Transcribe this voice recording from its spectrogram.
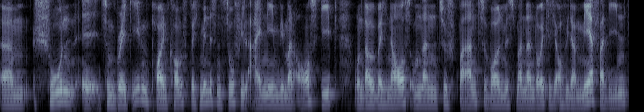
ähm, schon äh, zum Break-Even-Point kommen, sprich mindestens so viel einnehmen, wie man ausgibt und darüber hinaus, um dann zu sparen zu wollen, müsste man dann deutlich auch wieder mehr verdienen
